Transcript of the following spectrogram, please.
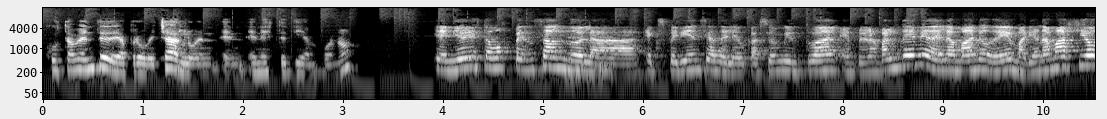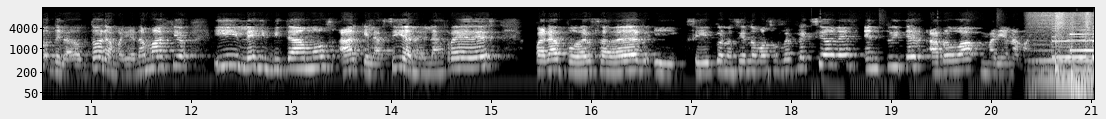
justamente de aprovecharlo en, en este tiempo, ¿no? Bien, y hoy estamos pensando las experiencias de la educación virtual en plena pandemia de la mano de Mariana Maggio, de la doctora Mariana Maggio, y les invitamos a que la sigan en las redes para poder saber y seguir conociendo más sus reflexiones en Twitter, arroba Mariana Maggio.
